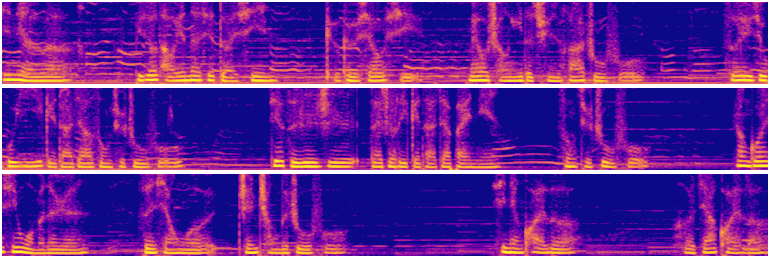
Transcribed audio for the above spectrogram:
新年了。比较讨厌那些短信、QQ 消息没有诚意的群发祝福，所以就不一一给大家送去祝福。借此日志在这里给大家拜年，送去祝福，让关心我们的人分享我真诚的祝福。新年快乐，阖家快乐，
